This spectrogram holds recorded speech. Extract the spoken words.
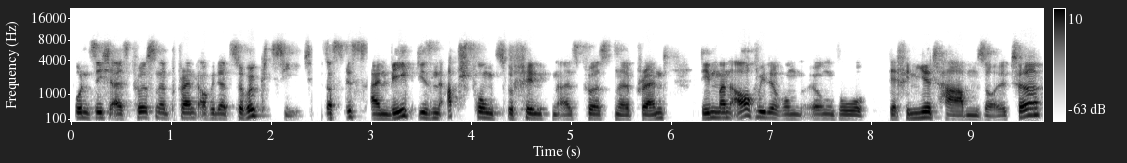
und sich als Personal Brand auch wieder zurückzieht. Das ist ein Weg, diesen Absprung zu finden als Personal Brand, den man auch wiederum irgendwo definiert haben sollte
